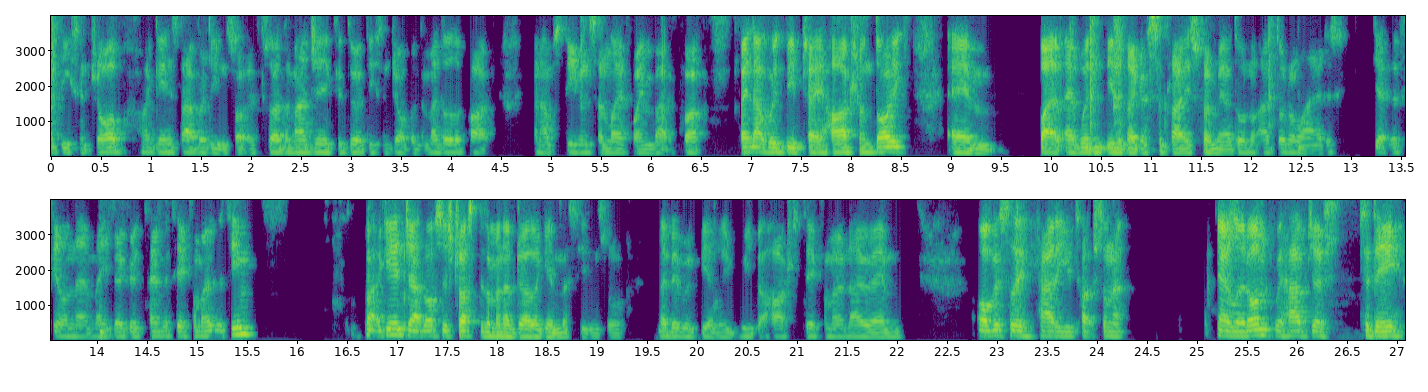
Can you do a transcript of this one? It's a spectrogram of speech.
a decent job against Aberdeen. Sort of, so I'd imagine he could do a decent job in the middle of the park and have Stevenson left wing back. But I think that would be pretty harsh on Doig. Um, but it wouldn't be the biggest surprise for me. I don't know. I don't know why. I just get the feeling that it might be a good time to take him out of the team. But again, Jack Ross has trusted him in every other game this season, so maybe it would be a wee, wee bit harsh to take him out now. Um, obviously, Harry, you touched on it earlier on, we have just today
